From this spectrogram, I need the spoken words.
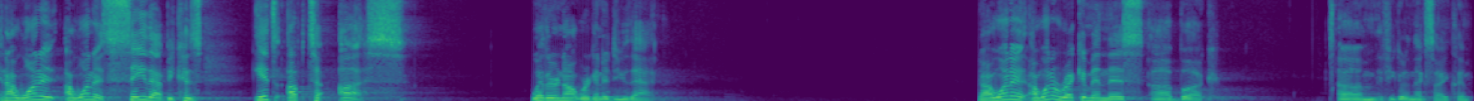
And I want to I want to say that because it's up to us whether or not we're going to do that. Now, I want to I want to recommend this uh, book. Um, if you go to the next slide, Clem.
